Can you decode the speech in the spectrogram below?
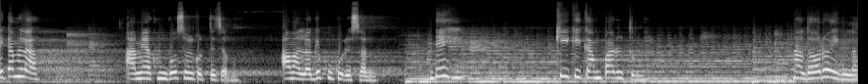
এই কামলা, আমি এখন গোসল করতে যাব। আমার লগে পুকুরে চলো। দেখি, কি কি কাম পারো তুমি? না, ধরো এগুলা।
